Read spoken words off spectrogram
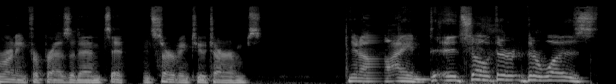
running for president and, and serving two terms. You know, I so there there was,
